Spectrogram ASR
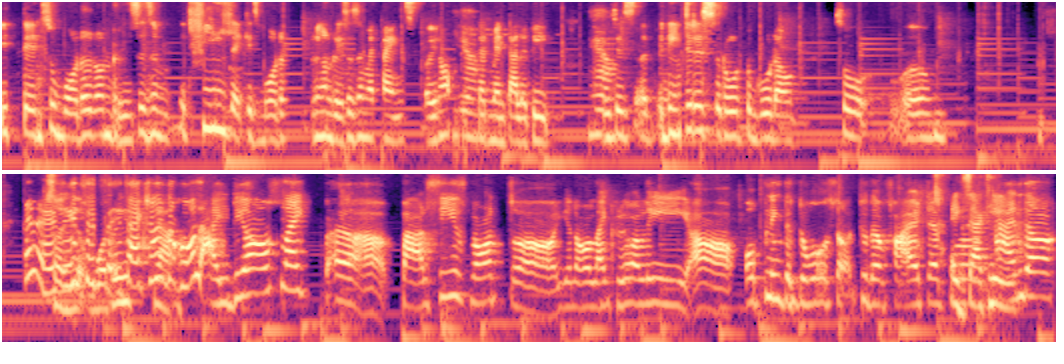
it tends to border on racism. It feels like it's bordering on racism at times. You know yeah. that mentality, yeah. which is a dangerous road to go down. So. Um, Sorry, it's, it's, it's actually yeah. the whole idea of like uh, Parsi is not, uh, you know, like really uh, opening the doors to the fire temple. Exactly. And the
